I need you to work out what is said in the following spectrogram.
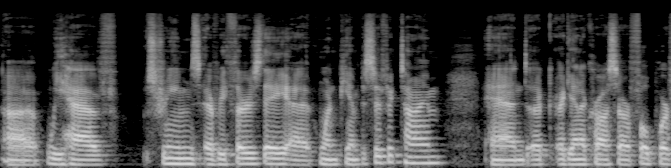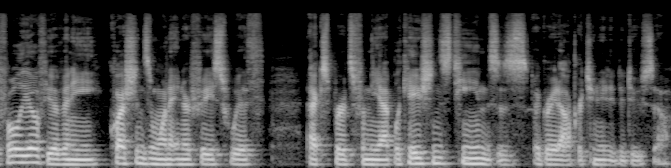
Uh, we have streams every Thursday at 1 p.m. Pacific time. And uh, again, across our full portfolio, if you have any questions and want to interface with experts from the applications team, this is a great opportunity to do so.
